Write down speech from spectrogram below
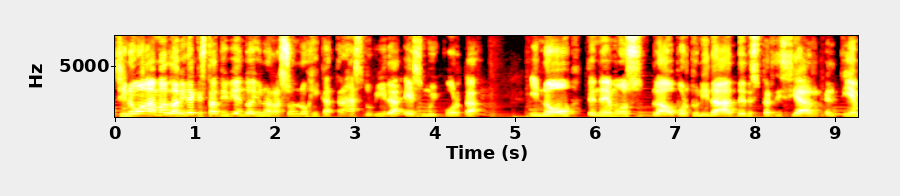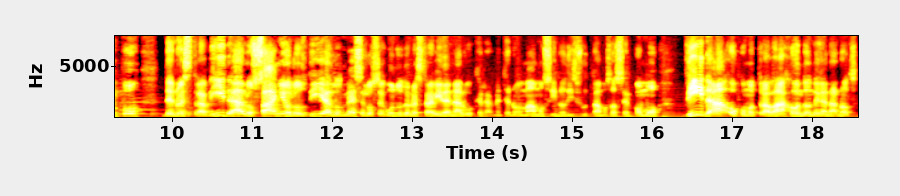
Si no amas la vida que estás viviendo, hay una razón lógica atrás. Tu vida es muy corta. Y no tenemos la oportunidad de desperdiciar el tiempo de nuestra vida, los años, los días, los meses, los segundos de nuestra vida en algo que realmente no amamos y no disfrutamos hacer como vida o como trabajo en donde ganarnos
